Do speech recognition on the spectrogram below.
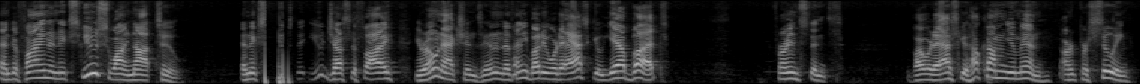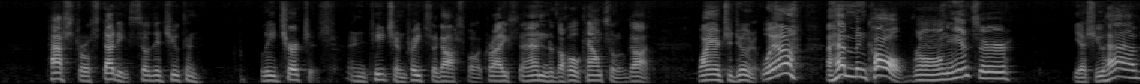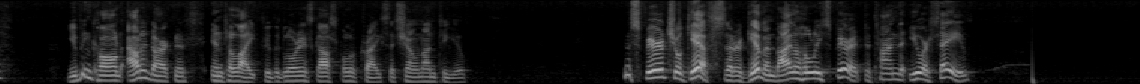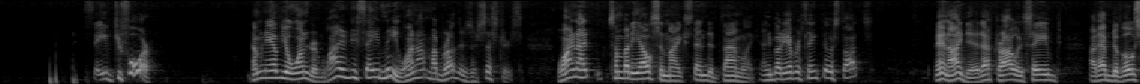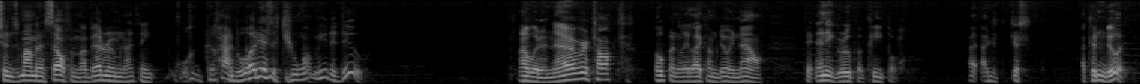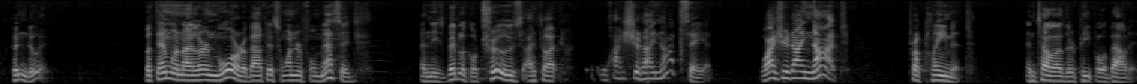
And to find an excuse why not to. An excuse that you justify your own actions in. And if anybody were to ask you, yeah, but, for instance, if I were to ask you, how come you men aren't pursuing pastoral studies so that you can lead churches and teach and preach the gospel of Christ and the whole counsel of God? Why aren't you doing it? Well, I haven't been called. Wrong answer. Yes, you have. You've been called out of darkness into light through the glorious gospel of Christ that's shown unto you. The spiritual gifts that are given by the Holy Spirit the time that you are saved saved you for. How many of you wondered, why did he save me? Why not my brothers or sisters? Why not somebody else in my extended family? Anybody ever think those thoughts? Man, I did. After I was saved, I'd have devotions by myself in my bedroom, and I think, God, what is it you want me to do? I would have never talked openly like I'm doing now to any group of people. I, I just, I couldn't do it. Couldn't do it. But then when I learned more about this wonderful message and these biblical truths, I thought, why should I not say it? Why should I not proclaim it and tell other people about it?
